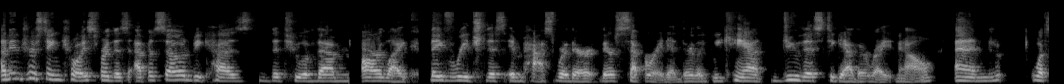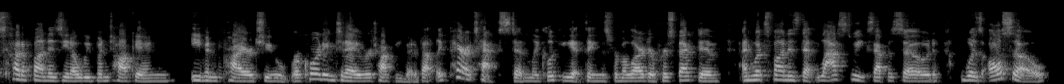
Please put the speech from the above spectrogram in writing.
an interesting choice for this episode because the two of them are like they've reached this impasse where they're they're separated. They're like we can't do this together right now. And what's kind of fun is you know we've been talking even prior to recording today we are talking a bit about like paratext and like looking at things from a larger perspective. And what's fun is that last week's episode was also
